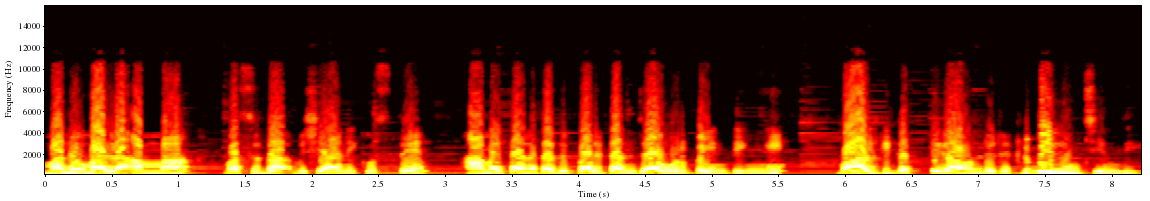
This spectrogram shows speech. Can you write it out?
మను వాళ్ళ అమ్మ వసుధ విషయానికి వస్తే ఆమె తన తదుపరి తంజావూరు పెయింటింగ్ని వాల్ గట్టిగా ఉండేటట్లు బిగించింది.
